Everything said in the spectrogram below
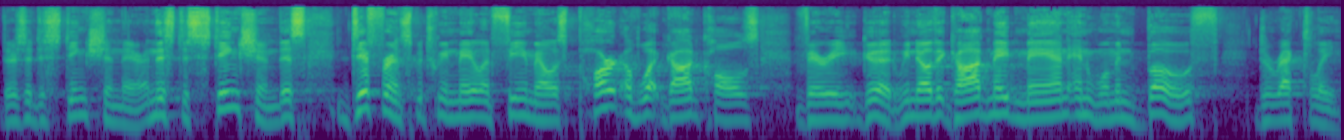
There's a distinction there. And this distinction, this difference between male and female, is part of what God calls very good. We know that God made man and woman both directly,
